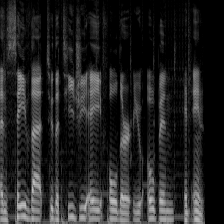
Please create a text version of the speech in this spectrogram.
And save that to the TGA folder you opened it in.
